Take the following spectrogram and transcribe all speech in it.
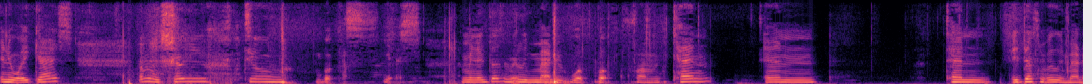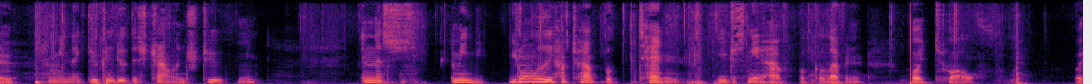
Anyway, guys, I'm gonna show you two books. Yes, I mean it doesn't really matter what book from ten and ten. It doesn't really matter. I mean, like you can do this challenge too. I mean, and this. I mean, you don't really have to have book ten. You just need to have book eleven or twelve or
